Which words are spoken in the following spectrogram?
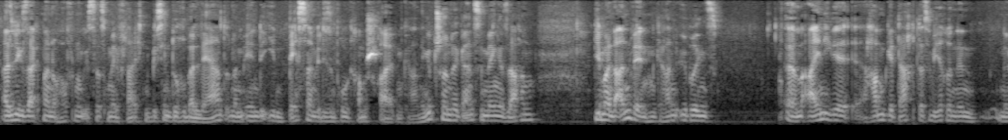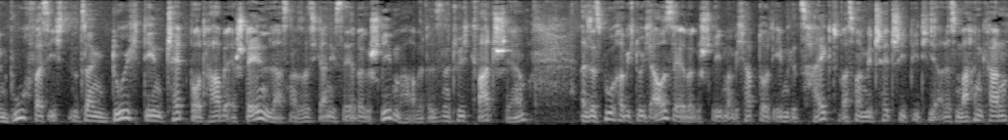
Also wie gesagt, meine Hoffnung ist, dass man vielleicht ein bisschen darüber lernt und am Ende eben besser mit diesem Programm schreiben kann. Da gibt es schon eine ganze Menge Sachen, die man anwenden kann. Übrigens ähm, einige haben gedacht, das wäre ein, ein, Buch, was ich sozusagen durch den Chatbot habe erstellen lassen, also was ich gar nicht selber geschrieben habe. Das ist natürlich Quatsch. Ja? Also das Buch habe ich durchaus selber geschrieben, aber ich habe dort eben gezeigt, was man mit ChatGPT alles machen kann.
